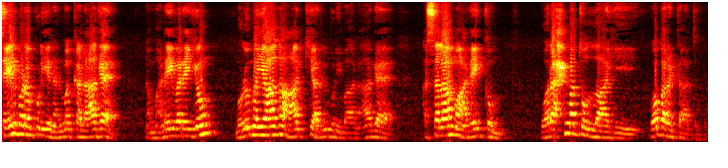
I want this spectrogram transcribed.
செயல்படக்கூடிய நன்மக்களாக நம் அனைவரையும் முழுமையாக ஆக்கி அருள்புரிவானாக அஸ்லாம் அலைக்கும் அலைக்கும். வரஹ்மத்துல்லாஹி வபரகாத்துஹு.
